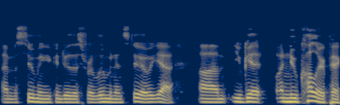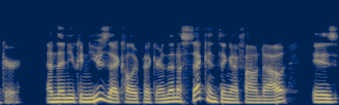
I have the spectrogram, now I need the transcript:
I'm assuming you can do this for luminance too. Yeah. um, you get a new color picker, and then you can use that color picker. And then a second thing I found out is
